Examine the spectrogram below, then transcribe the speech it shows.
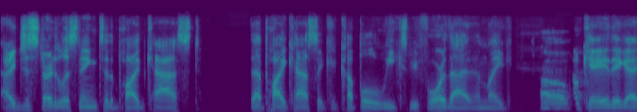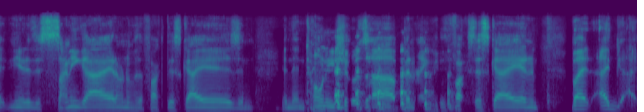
I just started listening to the podcast, that podcast, like a couple of weeks before that. And I'm like, Oh, okay, they got you know this Sonny guy. I don't know who the fuck this guy is, and and then Tony shows up, and like who the fuck's this guy? And but I, I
